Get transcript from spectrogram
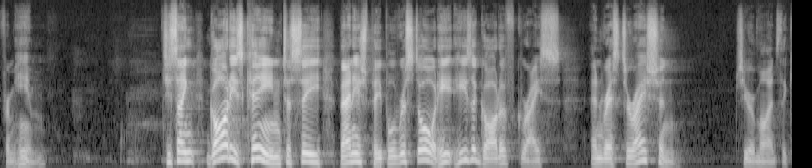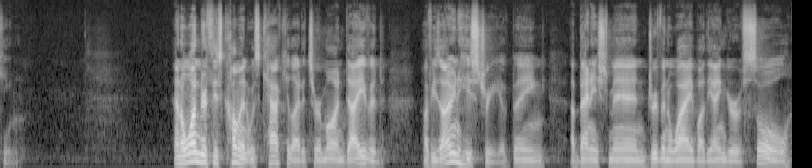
from him. She's saying God is keen to see banished people restored. He, he's a God of grace and restoration she reminds the king. And I wonder if this comment was calculated to remind David of his own history of being a banished man driven away by the anger of Saul,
